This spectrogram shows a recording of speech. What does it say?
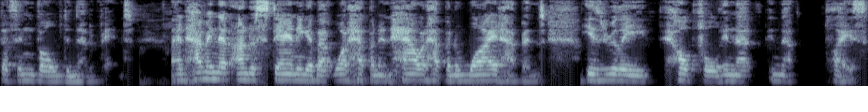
that's involved in that event. And having that understanding about what happened and how it happened and why it happened is really helpful in that, in that place.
